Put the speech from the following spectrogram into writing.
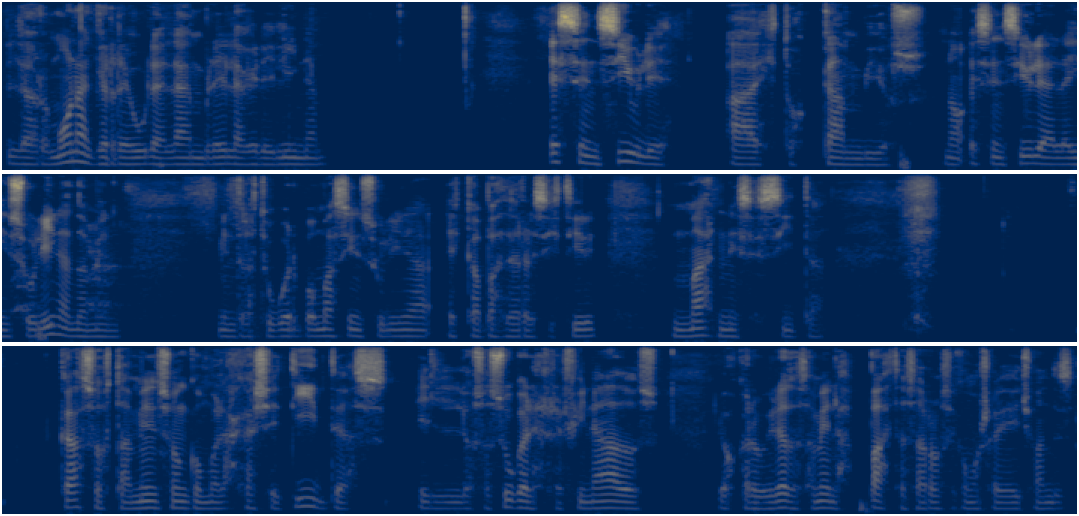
La hormona que regula el hambre, la grelina, es sensible a estos cambios, no, es sensible a la insulina también. Mientras tu cuerpo más insulina es capaz de resistir, más necesita. Casos también son como las galletitas, los azúcares refinados, los carbohidratos también, las pastas, arroces, como ya había dicho antes.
